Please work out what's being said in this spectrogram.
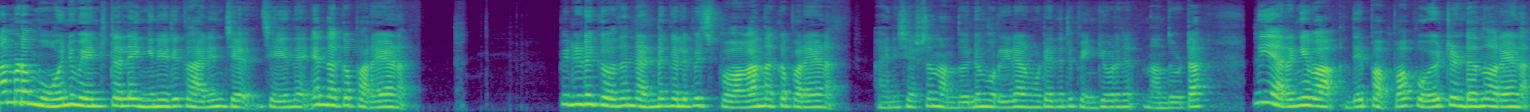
നമ്മുടെ മോന് വേണ്ടിയിട്ടല്ലേ ഇങ്ങനെ ഒരു കാര്യം ചെയ്യുന്നത് എന്നൊക്കെ പറയണം. പിന്നീട് ഗൗതം രണ്ടും കൽപ്പിച്ച് പോകാന്നൊക്കെ പറയണം. അതിനുശേഷം നന്ദുവിന്റെ മുറിയിൽ അങ്ങോട്ട് എന്നിട്ട് പിങ്കി പറഞ്ഞു നന്ദൂട്ട നീ ഇറങ്ങി വാ. അതേ പപ്പ പോയിട്ടുണ്ടെന്ന് പറയണം.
